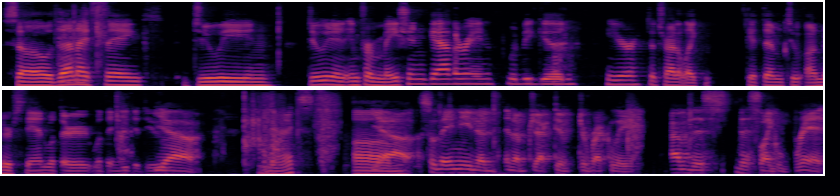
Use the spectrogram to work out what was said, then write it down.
so then I think doing doing an information gathering would be good here to try to like get them to understand what they're what they need to do. Yeah. next. Um, yeah, so they need a, an objective directly. Have this this like writ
